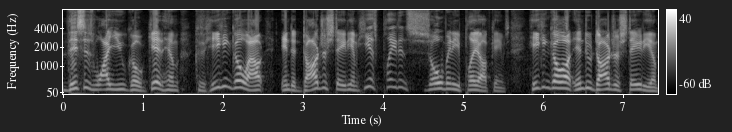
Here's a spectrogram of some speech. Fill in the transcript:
This is why you go get him because he can go out into Dodger Stadium. He has played in so many playoff games. He can go out into Dodger Stadium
